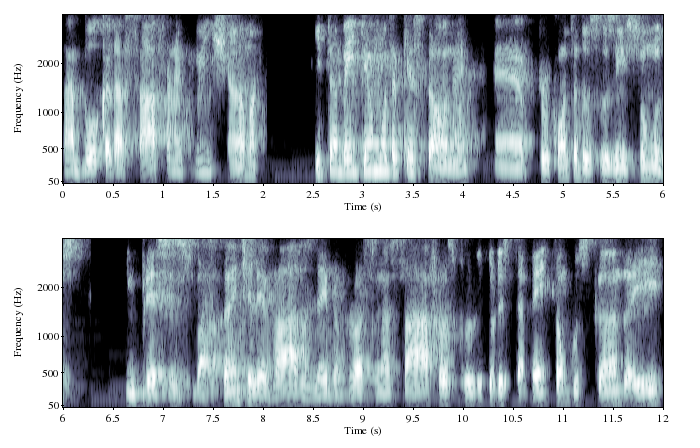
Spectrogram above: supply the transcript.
na boca da safra, né, como a gente chama. E também tem uma outra questão, né? É, por conta dos, dos insumos em preços bastante elevados aí para a próxima safra, os produtores também estão buscando aí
